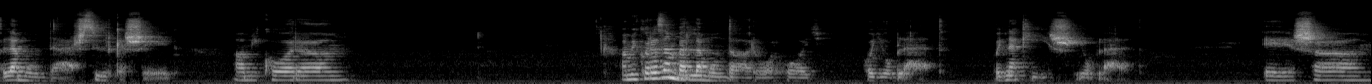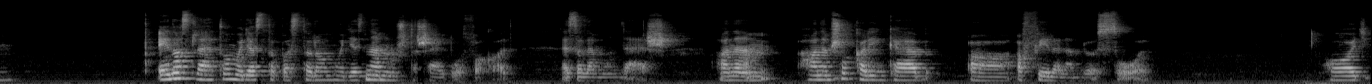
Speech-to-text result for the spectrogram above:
lemondás, szürkeség, amikor, amikor az ember lemond arról, hogy, hogy jobb lehet, hogy neki is jobb lehet. És én azt látom, vagy azt tapasztalom, hogy ez nem lustaságból fakad, ez a lemondás, hanem, hanem sokkal inkább a, a félelemről szól. Hogy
